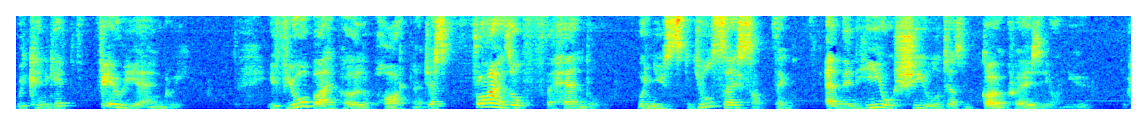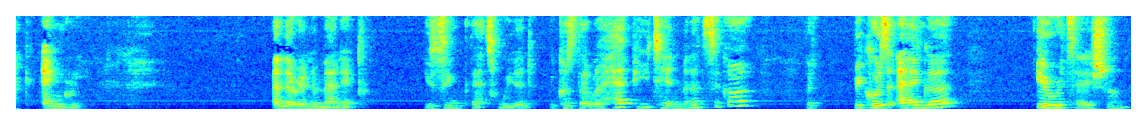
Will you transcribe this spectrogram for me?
We can get very angry. If your bipolar partner just flies off the handle when you, you'll say something and then he or she will just go crazy on you, like angry. And they're in a manic, you think that's weird because they were happy 10 minutes ago. But because anger, irritation,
